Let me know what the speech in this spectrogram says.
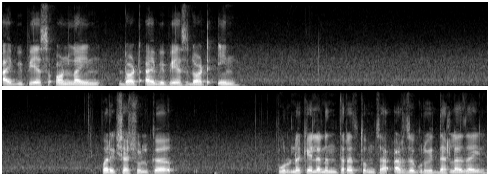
I B P S online dot I B P S dot in परीक्षा शुल्क पूर्ण केल्यानंतरच तुमचा अर्ज गृहीत धरला जाईल.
